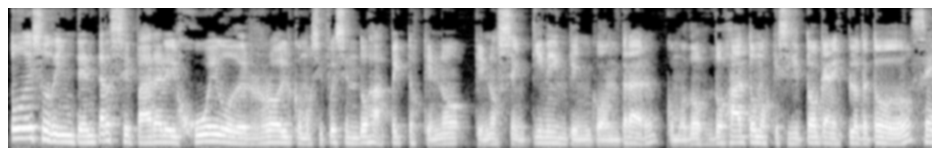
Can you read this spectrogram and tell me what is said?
todo eso de intentar separar el juego del rol como si fuesen dos aspectos que no, que no se tienen que encontrar, como dos, dos átomos que si se tocan explota todo, Sí.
